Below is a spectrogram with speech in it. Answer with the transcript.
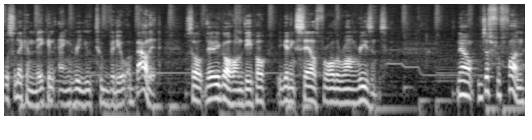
was so that I can make an angry YouTube video about it. So there you go, Home Depot. You're getting sales for all the wrong reasons. Now, just for fun,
